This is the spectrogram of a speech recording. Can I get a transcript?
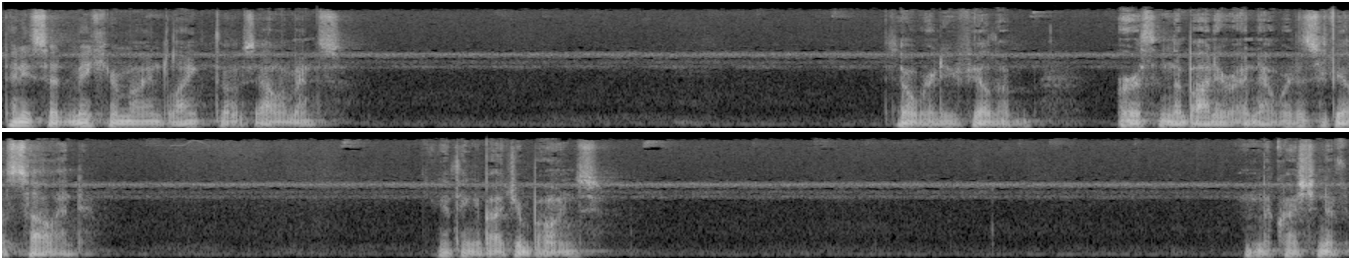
then he said, make your mind like those elements. So where do you feel the earth in the body right now? Where does it feel solid? You can think about your bones. And the question of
